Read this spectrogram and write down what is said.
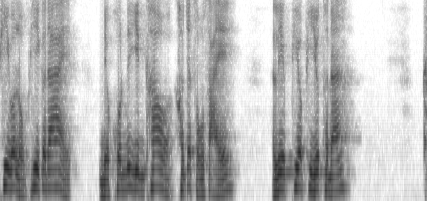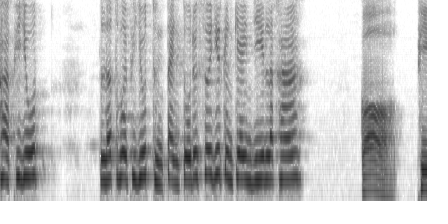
พี่ว่าหลวงพี่ก็ได้ เดี๋ยวคนได้ยินเข้า เขาจะสงสัย เรียกพี่ว่าพี่ยุทธนะ ค่ะพี่ยุทธ แล้วทำไมพี่ยุทธถึงแต่งตัวด้วยเสื้อยืดกางเกงยีนล่ะคะ ก็พี่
